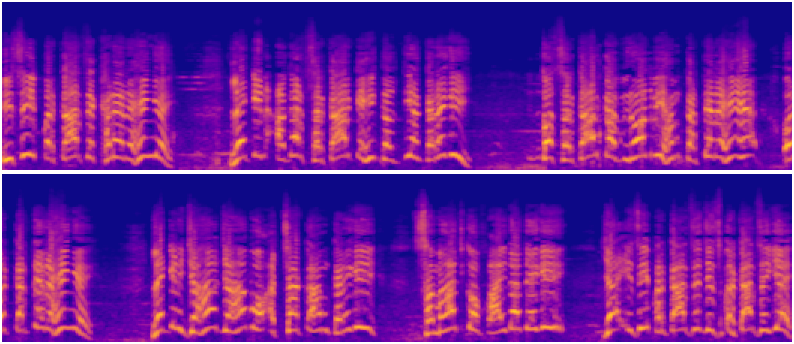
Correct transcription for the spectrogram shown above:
इसी प्रकार से खड़े रहेंगे। लेकिन अगर सरकार कहीं गलतियाँ करेगी तो सरकार का विरोध भी हम करते रहे हैं और करते रहेंगे। लेकिन जहाँ जहाँ वो अच्छा काम करेगी, समाज को फ़ायदा देगी या इसी प्रकार से, जिस प्रकार से ये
